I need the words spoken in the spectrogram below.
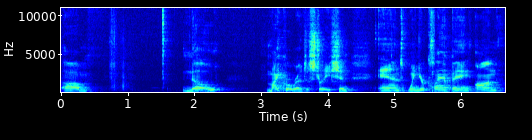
um, no micro registration, and when you're clamping on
